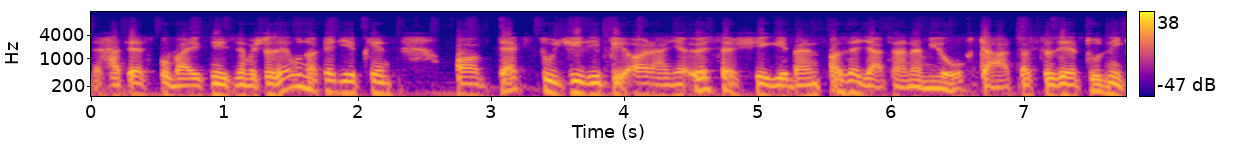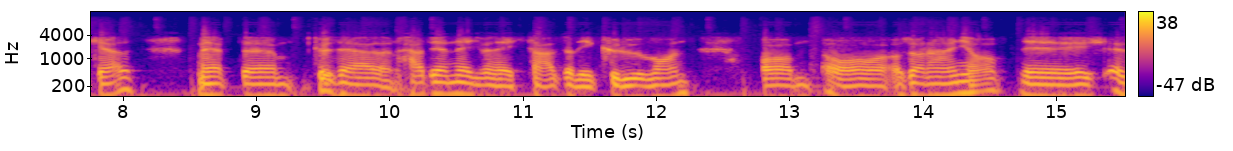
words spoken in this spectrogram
hát ezt próbáljuk nézni. Most az EU-nak egyébként a tax to GDP aránya összességében az egyáltalán nem jó. Tehát azt azért tudni kell, mert közel, hát 41 százalék körül van a, a, az aránya, és ez,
